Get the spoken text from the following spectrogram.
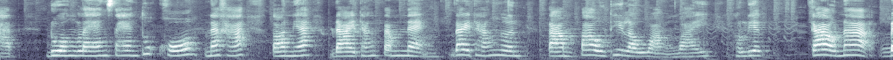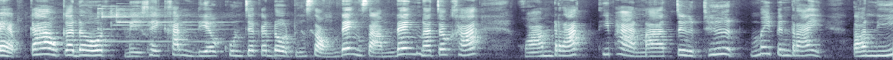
าสดวงแรงแซงทุกโค้งนะคะ ตอนนี้ได้ทั้งตำแหน่งได้ทั้งเงินตามเป้าที่เราหวังไว้ เขาเรียกก้าวหน้าแบบก้าวกระโดด ไม่ใช่ขั้นเดียวคุณจะกระโดดถึง 2 เด้ง 3 เด้งนะเจ้าคะ ความรักที่ผ่านมาจืดชืดไม่เป็นไร ตอนนี้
